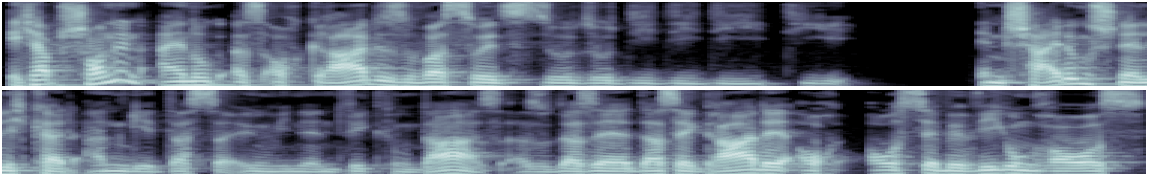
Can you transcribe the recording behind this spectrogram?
ich habe schon den Eindruck, dass auch gerade so was so jetzt so, so die, die, die, die Entscheidungsschnelligkeit angeht, dass da irgendwie eine Entwicklung da ist. Also, dass er, dass er gerade auch aus der Bewegung raus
